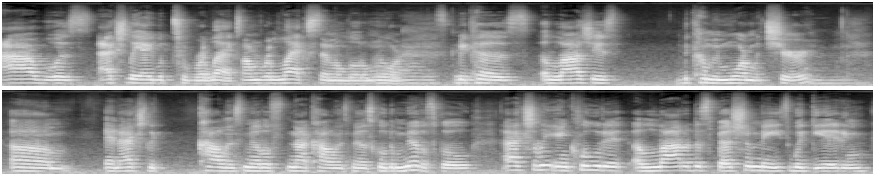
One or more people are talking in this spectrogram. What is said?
I was actually able to relax. I'm relaxing a little more Oh, wow, because Elijah is becoming more mature. Mm-hmm. Um, and actually, Collins Middle, not Collins Middle School, the middle school actually included a lot of the special needs with getting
